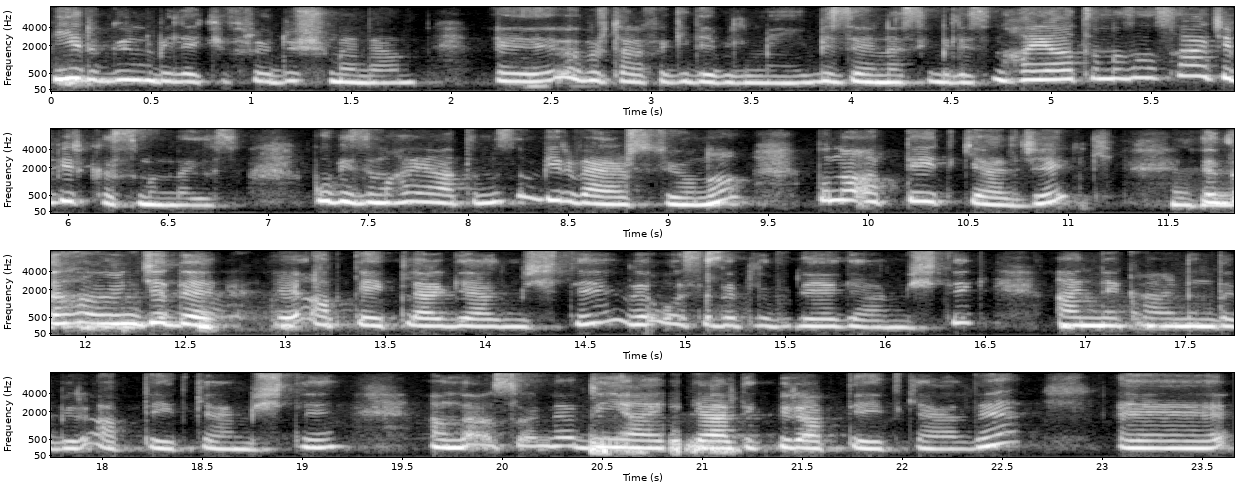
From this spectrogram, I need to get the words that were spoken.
Bir gün bile küfre düşmeden e, öbür tarafa gidebilmeyi bizlere nasip eylesin. Hayatımızın sadece bir kısmındayız. Bu bizim hayatımızın bir versiyonu. Buna update gelecek. E. Daha önce de e, update'ler gelmişti ve o sebeple buraya gelmiştik. Anne karnında bir update gelmişti. Ondan sonra dünyaya geldik bir update geldi. E,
